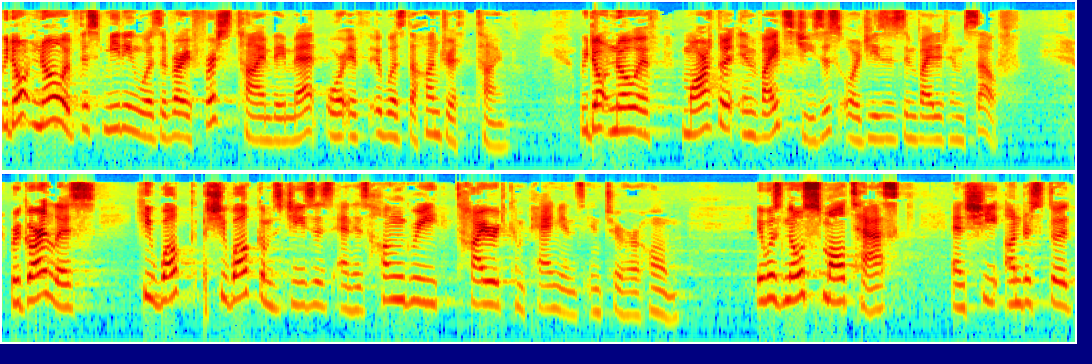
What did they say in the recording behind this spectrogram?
We don't know if this meeting was the very first time they met or if it was the hundredth time. We don't know if Martha invites Jesus or Jesus invited himself. Regardless, wel- she welcomes Jesus and his hungry, tired companions into her home. It was no small task, and she understood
